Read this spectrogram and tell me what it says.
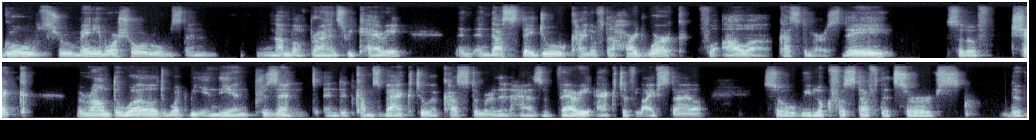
go through many more showrooms than number of brands we carry. And, and thus they do kind of the hard work for our customers. They sort of check around the world what we in the end present. And it comes back to a customer that has a very active lifestyle, so we look for stuff that serves the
